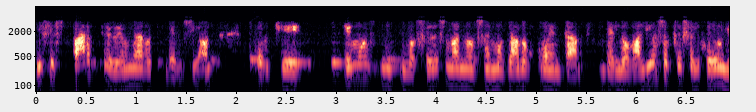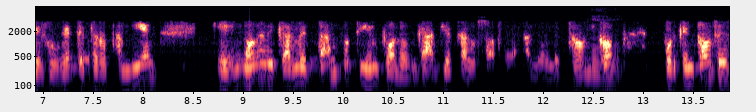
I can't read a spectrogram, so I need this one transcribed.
Esa es parte de una reinvención, porque hemos los seres humanos hemos dado cuenta de lo valioso que es el juego y el juguete, pero también eh, no dedicarle tanto tiempo a los gadgets, a, los, a lo electrónico, porque entonces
